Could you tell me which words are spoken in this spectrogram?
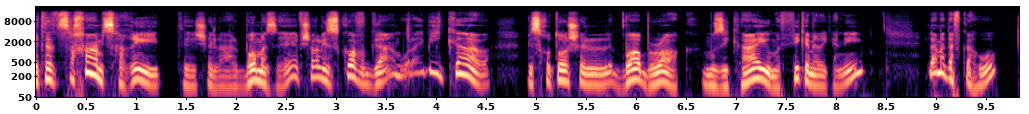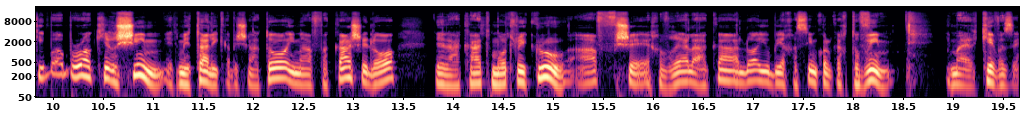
את ההצלחה המסחרית אה, של האלבום הזה אפשר לזקוף גם, ואולי בעיקר, לזכותו של בוב רוק, מוזיקאי ומפיק אמריקני. למה דווקא הוא? כי בוב רוק הרשים את מטאליקה בשעתו עם ההפקה שלו ללהקת מוטלי קרו, אף שחברי הלהקה לא היו ביחסים כל כך טובים עם ההרכב הזה.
